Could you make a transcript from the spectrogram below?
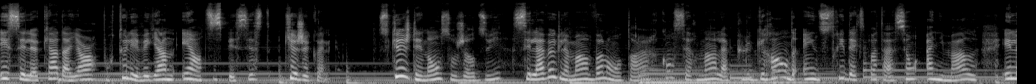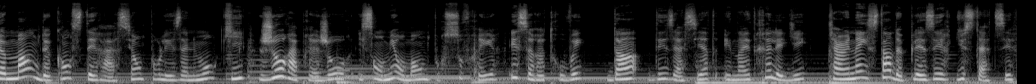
et c'est le cas d'ailleurs pour tous les véganes et antispécistes que je connais. Ce que je dénonce aujourd'hui, c'est l'aveuglement volontaire concernant la plus grande industrie d'exploitation animale et le manque de considération pour les animaux qui, jour après jour, y sont mis au monde pour souffrir et se retrouver dans des assiettes et n'être relégués qu'à un instant de plaisir gustatif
